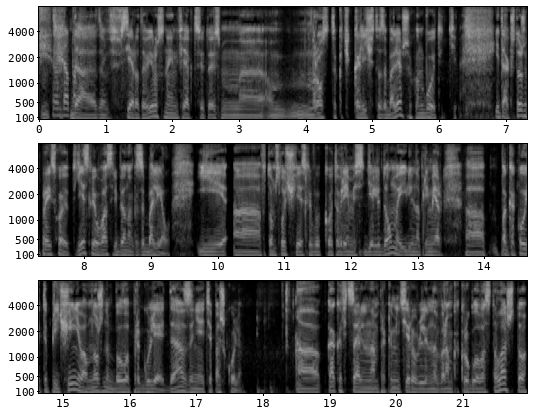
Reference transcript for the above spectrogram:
еще, да, да, все ротовирусные инфекции, то есть э, рост количества заболевших, он будет идти. Итак, что же происходит? Если у вас ребенок заболел, и э, в том случае, если вы какое-то время сидели дома, или, например, э, по какой-то причине вам нужно было прогулять, да, занятия по школе. А, как официально нам прокомментировали в рамках круглого стола, что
